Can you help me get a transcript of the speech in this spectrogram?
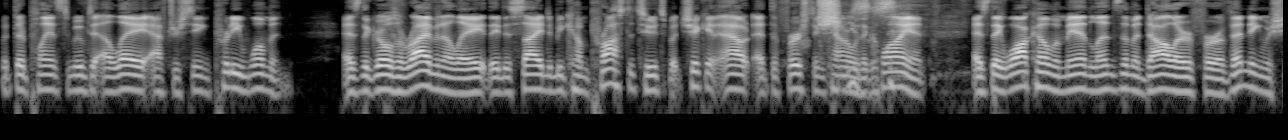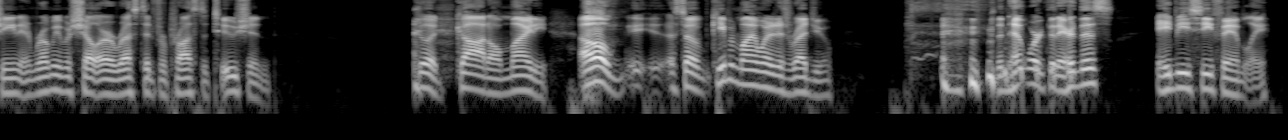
with their plans to move to LA after seeing Pretty Woman. As the girls arrive in LA, they decide to become prostitutes but chicken out at the first encounter with a client. As they walk home, a man lends them a dollar for a vending machine, and Romy and Michelle are arrested for prostitution. Good God Almighty! Oh, so keep in mind what I just read you. the network that aired this, ABC Family.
